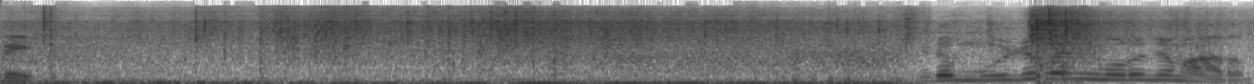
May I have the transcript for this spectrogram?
ദേ. ഇത് മുഴുവൻ മുറിഞ്ഞു മാറും.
